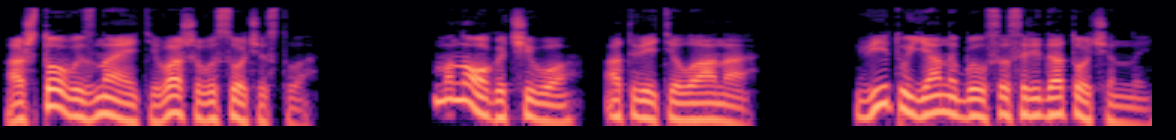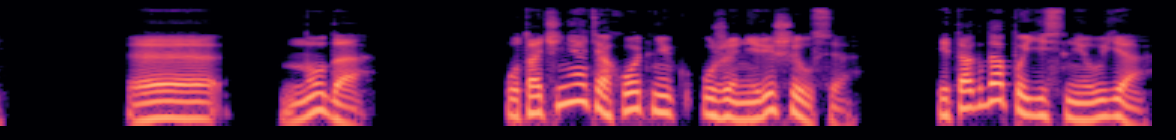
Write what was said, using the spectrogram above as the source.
«А что вы знаете, ваше высочество?» «Много чего», — ответила она. Вид у Яны был сосредоточенный. Э ну да. Уточнять охотник уже не решился. И тогда пояснил я.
